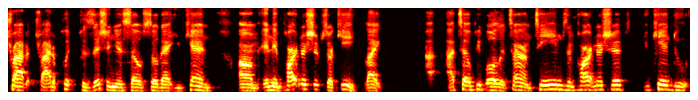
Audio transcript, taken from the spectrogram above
try to try to put position yourself so that you can um and then partnerships are key. Like I, I tell people all the time teams and partnerships you can't do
